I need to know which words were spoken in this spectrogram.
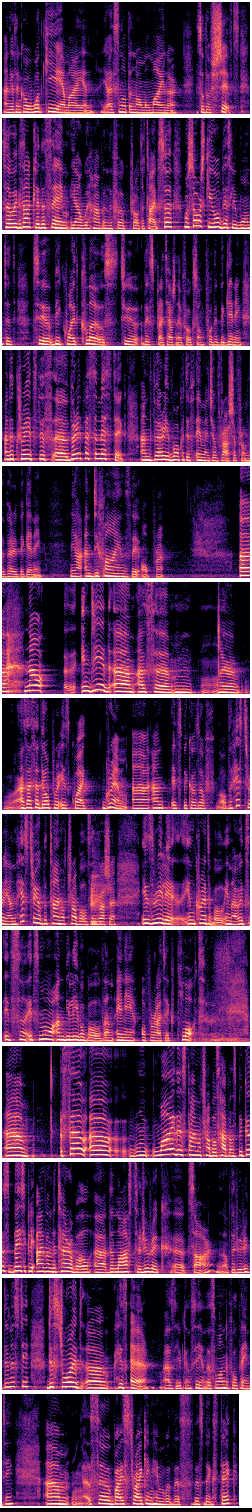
And you think, oh, what key am I in? Yeah, it's not a normal minor. It sort of shifts. So exactly the same, yeah, we have in the folk prototype. So Mussorgsky obviously wanted to be quite close to this Pratyazhne folk song for the beginning. And it creates this uh, very pessimistic and very evocative image of Russia from the very beginning. Yeah, and defines the opera. Uh, now, indeed, um, as, um, uh, as I said, the opera is quite grim, uh, and it's because of, of the history. And history of the time of troubles in Russia is really incredible. You know, it's, it's, uh, it's more unbelievable than any operatic plot. Um, so uh, why this time of troubles happens? Because basically Ivan the Terrible, uh, the last Rurik uh, Tsar of the Rurik dynasty, destroyed uh, his heir, as you can see in this wonderful painting. Um, so by striking him with this, this big stick.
